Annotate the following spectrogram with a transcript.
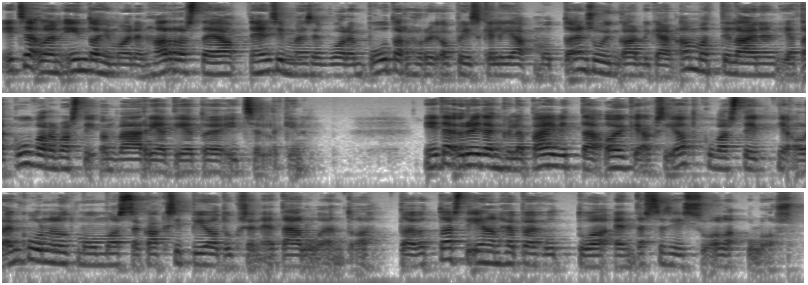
itse olen intohimoinen harrastaja, ensimmäisen vuoden puutarhuriopiskelija, mutta en suinkaan mikään ammattilainen ja takuu varmasti on vääriä tietoja itselläkin. Niitä yritän kyllä päivittää oikeaksi jatkuvasti ja olen kuunnellut muun muassa kaksi biotuksen etäluentoa. Toivottavasti ihan höpöhuttua, en tässä siis suolla ulos.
